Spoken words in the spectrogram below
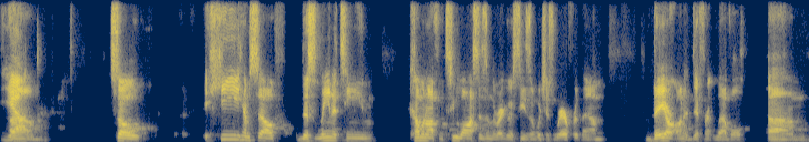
Yeah. Um, so he himself, this Lena team, coming off of two losses in the regular season, which is rare for them, they are on a different level um,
